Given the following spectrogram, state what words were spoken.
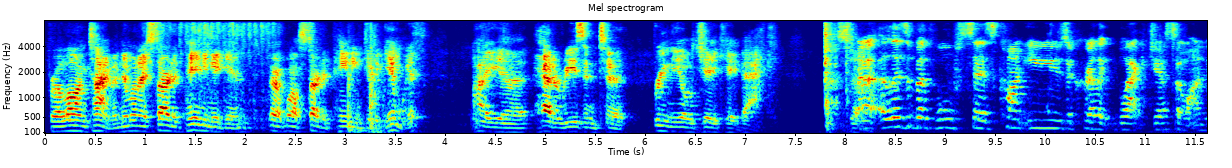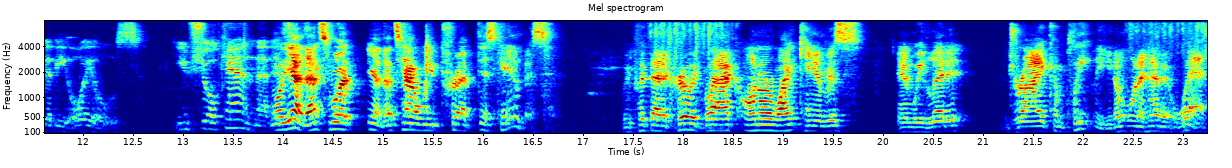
for a long time. And then when I started painting again, or well, started painting to begin with, I uh, had a reason to bring the old JK back. So Uh, Elizabeth Wolf says, "Can't you use acrylic black gesso under the oils?" You sure can. That well, yeah, that's what yeah, that's how we prep this canvas. We put that acrylic black on our white canvas and we let it dry completely. You don't want to have it wet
